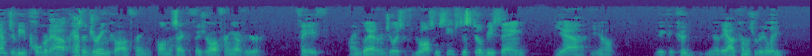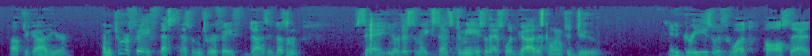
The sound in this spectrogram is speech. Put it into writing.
am to be poured out as a drink offering upon the sacrificial offering of your faith, I'm glad and rejoice with you also. He seems to still be saying, yeah, you know, it, it could, you know, the outcome is really up to God here. And mature faith, that's, that's what mature faith does. It doesn't say, you know, this makes sense to me, so that's what God is going to do. It agrees with what Paul said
